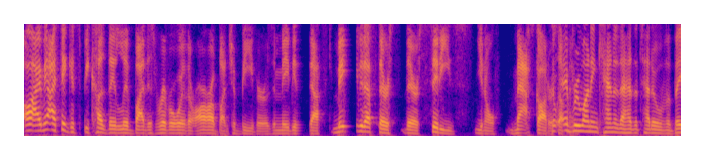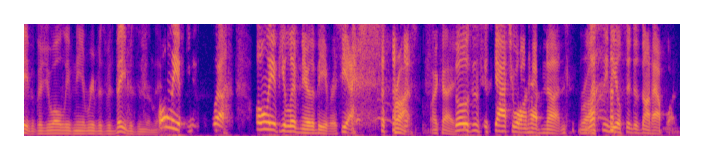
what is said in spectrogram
Oh, I mean, I think it's because they live by this river where there are a bunch of beavers, and maybe that's maybe that's their their city's you know mascot or so something. everyone in Canada has a tattoo of a beaver because you all live near rivers with beavers in them. Then. Only if you well, only if you live near the beavers. Yes. right. Okay. Those in Saskatchewan have none. Right. Leslie Nielsen does not have one.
